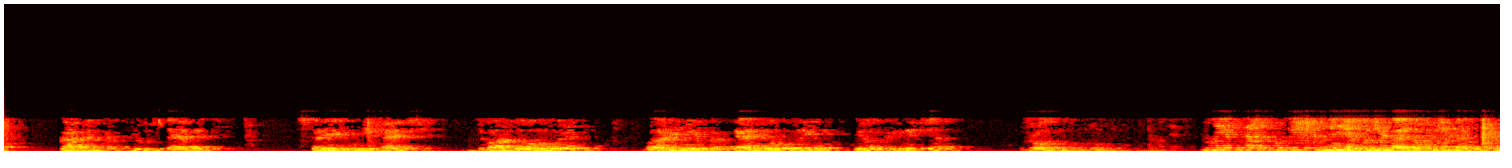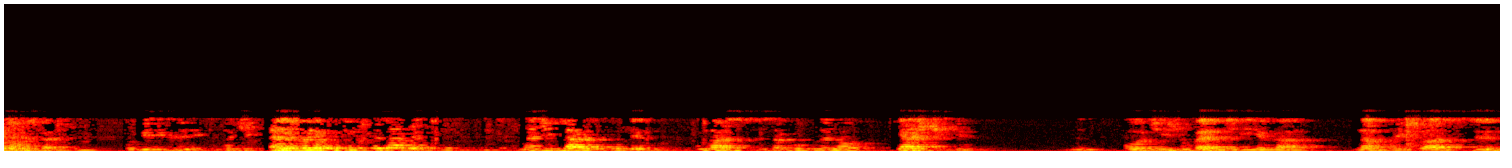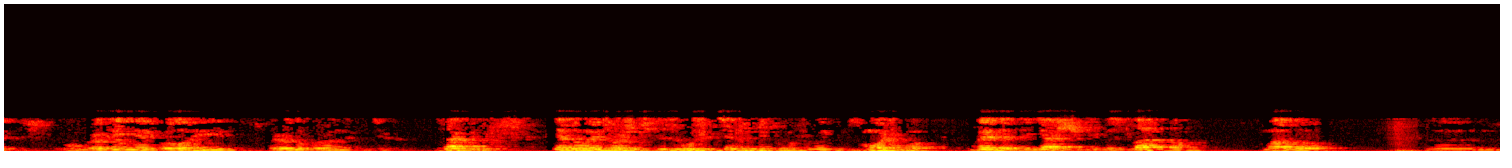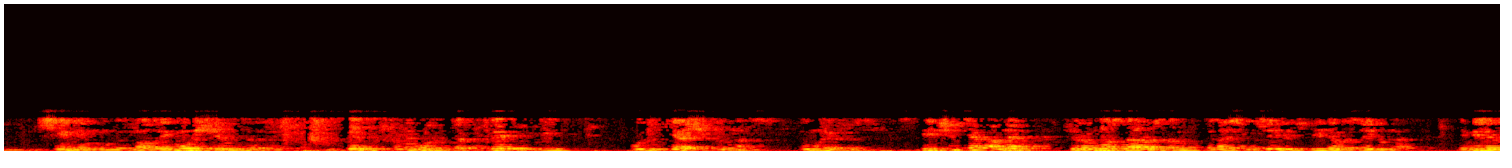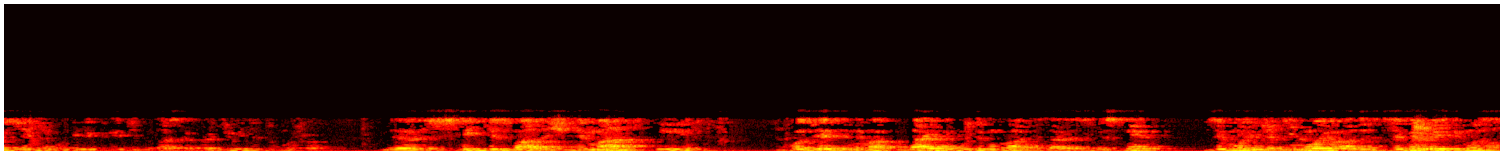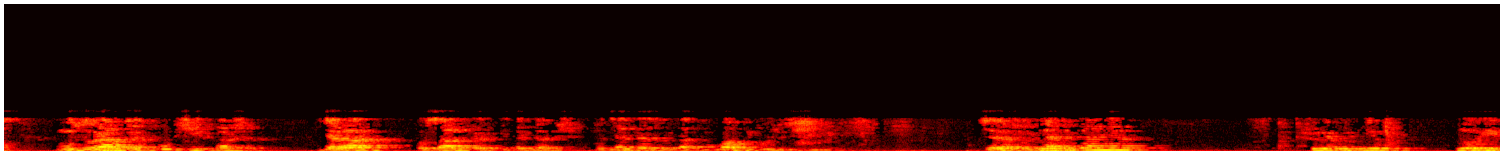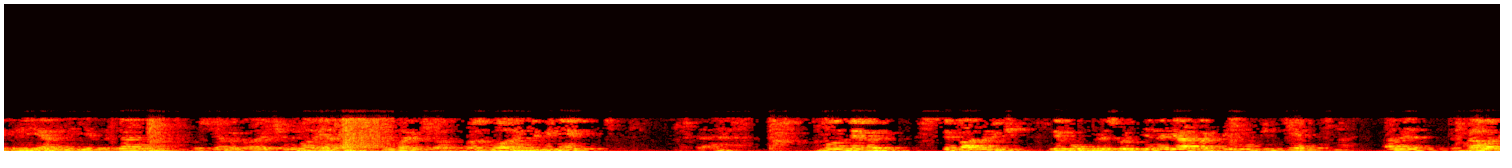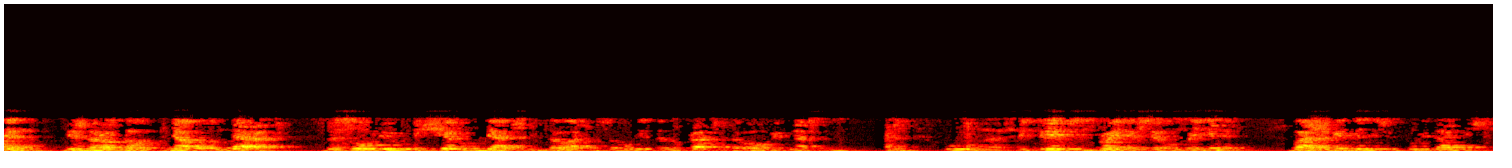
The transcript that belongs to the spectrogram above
Кам'янка плюс 9, Старий Лучинець 2 договори, Багринівка 5 договорів, Біла Криниця жодного договору. Ну, як кажуть, побільше. Ні, ні, почекайте, почекайте, що ви скажете у білій криниці? Значить, що я хотів сказати, значить, зараз буде у нас закуплено ящики по цій субвенції, яка нам прийшла з управління екології природоохоронних цих заходів. Я думаю, трошечки зрушиться тоді, тому що ми зможемо видати ящики безплатно, мало е, сім'ям малоімущим, е, тим, що не можуть закупити, і будуть ящики у нас. Думаю, що збільшиться, але все одно старостам Тарасі Васильович, Лілія Васильівна, Емілія Васильівна по білій книзі, будь ласка, працюйте, тому що е, сміттєзвалищ нема і возити нема ми будемо мати зараз весни, зимою як зимою, але з зими вийдемо з мусорами у всіх наших ярах, посадках і так далі. На це треба звертати увагу і дуже сильно. Це одне питання, що я хотів. Ну і приємне є питання. Ось я Миколаївича немає, я думаю, що дозволите мені. Володимир Степанович не був присутній на ярмарці в Лучинці, але з нагоди Міжнародного дня волонтера висловлюю щиру вдячність за вашу самовіддану працю та вагові внесення у підтримці Збройних сил України. Ваша відданість, відповідальність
